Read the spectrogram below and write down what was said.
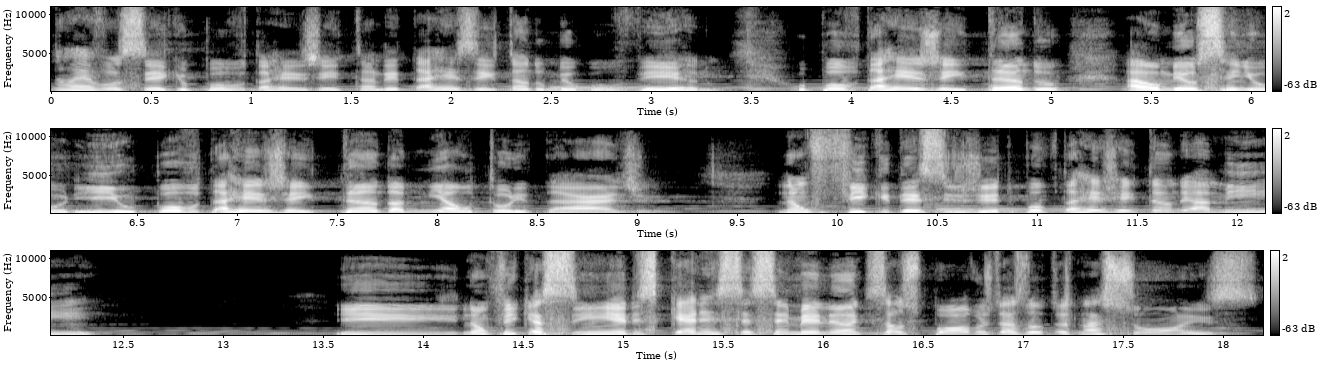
Não é você que o povo está rejeitando, ele está rejeitando o meu governo, o povo está rejeitando o meu senhorio, o povo está rejeitando a minha autoridade. Não fique desse jeito, o povo está rejeitando é a mim. E não fique assim, eles querem ser semelhantes aos povos das outras nações.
